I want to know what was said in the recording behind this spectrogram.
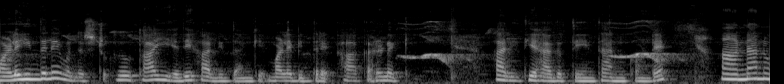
ಮಳೆಯಿಂದಲೇ ಒಂದಷ್ಟು. ತಾಯಿ ಎದೆ ಹಾಲಿದ್ದಂಗೆ ಮಳೆ ಬಿದ್ದರೆ ಆ ಕಾರಣಕ್ಕೆ ಆ ರೀತಿ ಆಗುತ್ತೆ ಅಂತ ಅಂದ್ಕೊಂಡೆ ನಾನು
